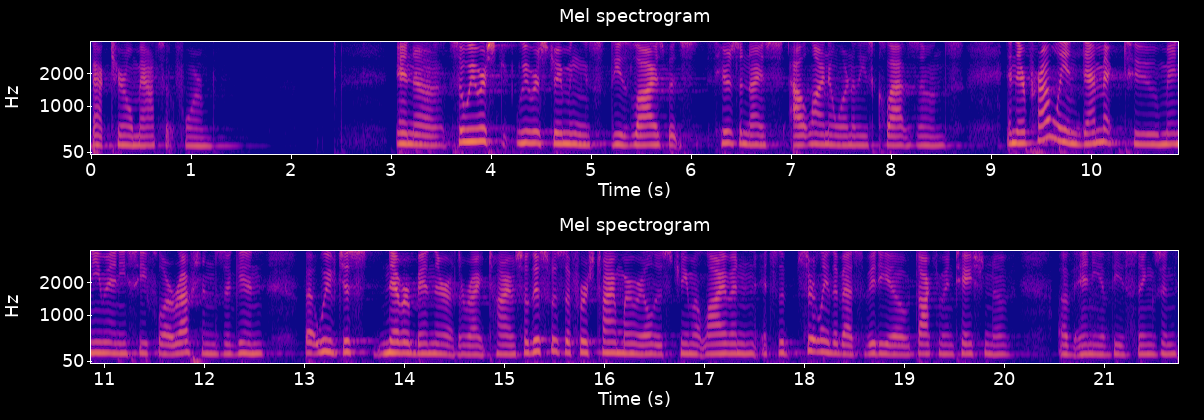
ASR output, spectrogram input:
bacterial mats that formed. And uh, so we were, we were streaming these, these lives, but here's a nice outline of one of these collapse zones. And they're probably endemic to many, many seafloor eruptions again, but we've just never been there at the right time. So this was the first time we were able to stream it live, and it's certainly the best video documentation of of any of these things. And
